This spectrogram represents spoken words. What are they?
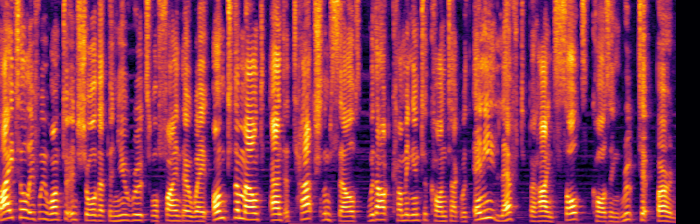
vital if we want to ensure that the new roots will find their way onto the mount and attach themselves without coming into contact with any left behind salt causing root tip burn.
